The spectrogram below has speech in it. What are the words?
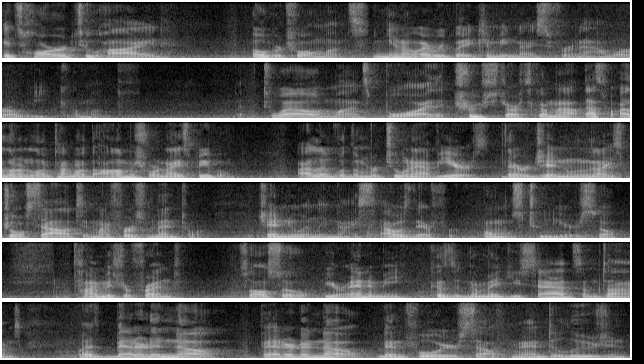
it's hard to hide over 12 months. You know, everybody can be nice for an hour, a week, a month. But 12 months, boy, the truth starts coming out. That's what I learned a long time ago. The Amish were nice people. I lived with them for two and a half years. They were genuinely nice. Joel Salatin, my first mentor, genuinely nice. I was there for almost two years. So, time is your friend. It's also your enemy because it's gonna make you sad sometimes. But it's better to know, better to know than fool yourself, man. Delusion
